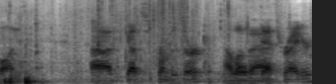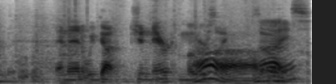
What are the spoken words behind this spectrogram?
fun. Uh, Guts from Berserk. I love that. Death Rider. And then we've got generic motorcycle. Ah, So, Nice.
